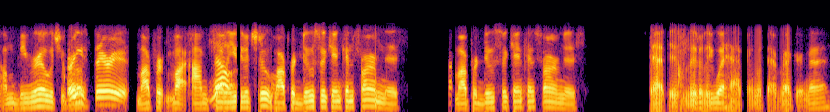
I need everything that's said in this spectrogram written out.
I'm gonna be real with you, bro. Are you serious? My, my I'm No. telling you the truth. My producer can confirm this. My producer can confirm this. That is literally what happened with that record, man.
